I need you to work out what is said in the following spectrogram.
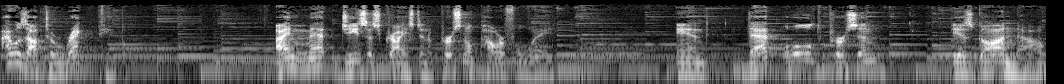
I was out to wreck people. I met Jesus Christ in a personal, powerful way. And that old person is gone now.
